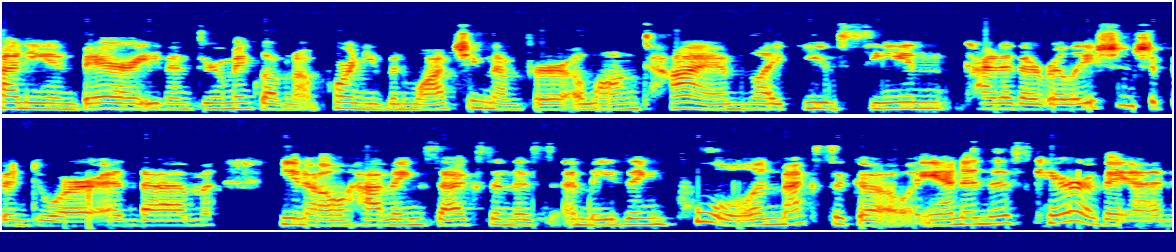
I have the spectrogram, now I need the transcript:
Honey and Bear, even through Make Love Not Porn, you've been watching them for a long time. Like you've seen kind of their relationship endure and them, you know, having sex in this amazing pool in Mexico and in this caravan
